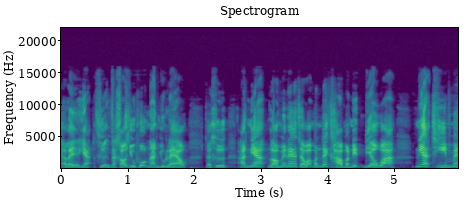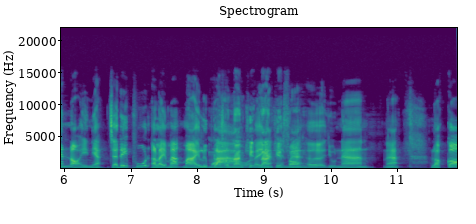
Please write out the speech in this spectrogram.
อะไรอย่างเงี้ยคือโอ้แต่เขาอยู่พวกนั้นอยู่แล้ว แต่คืออันเนี้ยเราไม่แน่ใจว่ามันได้ข่าวมานิดเดียวว่า เนี่ยทีมแม่หน่อยเนี่ยจะได้พูดอะไรมากมายหรือเปล่าหมอชนน่านเขตอะไรน่านเงี้ยเขตเห็นสไหมองเอออยู่น่านนะ แล้วก็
